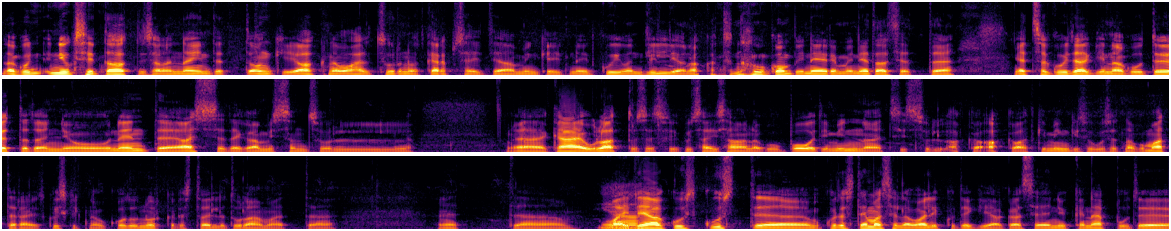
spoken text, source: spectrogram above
nagu niisuguseid taotlusi olen näinud, et ongi akna vahelt surnud kärbseid ja mingeid neid kuivanud lilli on hakatud nagu kombineerima ja nii edasi, et et sa kuidagi nagu töötad, on ju, nende asjadega, mis on sul äh, Äh, käeulatuses või kui sa ei saa nagu poodi minna, et siis sul hakka, hakkavadki mingisugused nagu materjalid kuskilt nagu kodunurkadest välja tulema, et et äh, ja. ma ei tea, kust, kust, äh, kuidas tema selle valiku tegi, aga see niisugune näputöö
